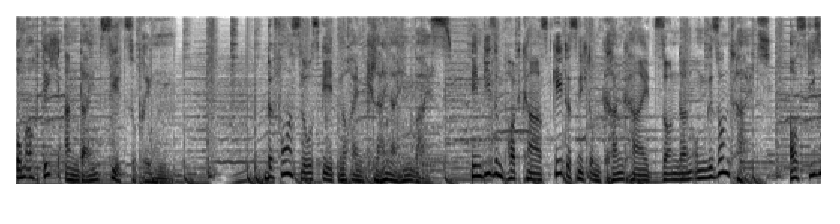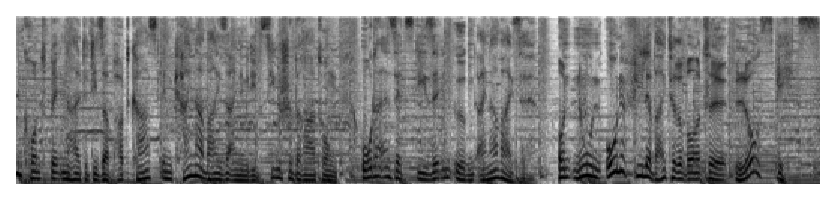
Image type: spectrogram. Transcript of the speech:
um auch dich an dein Ziel zu bringen. Bevor es losgeht, noch ein kleiner Hinweis. In diesem Podcast geht es nicht um Krankheit, sondern um Gesundheit. Aus diesem Grund beinhaltet dieser Podcast in keiner Weise eine medizinische Beratung oder ersetzt diese in irgendeiner Weise. Und nun, ohne viele weitere Worte, los geht's!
